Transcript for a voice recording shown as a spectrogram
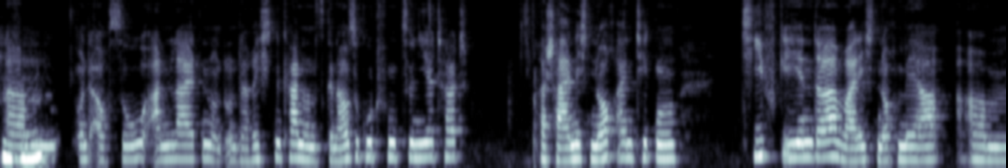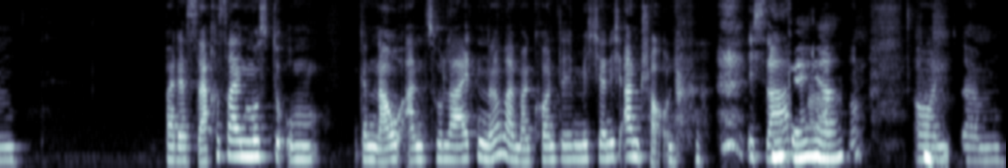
Mhm. Ähm, und auch so anleiten und unterrichten kann und es genauso gut funktioniert hat. Wahrscheinlich noch ein Ticken tiefgehender, weil ich noch mehr ähm, bei der Sache sein musste, um genau anzuleiten, ne? weil man konnte mich ja nicht anschauen. Ich sah okay, ja. ne? und ähm,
